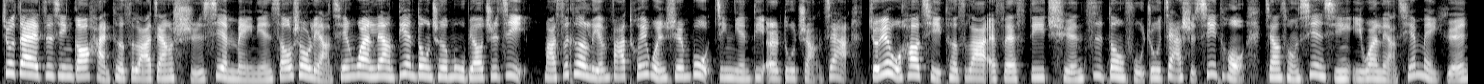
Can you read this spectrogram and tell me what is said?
就在自信高喊特斯拉将实现每年销售两千万辆电动车目标之际，马斯克连发推文宣布，今年第二度涨价。九月五号起，特斯拉 FSD 全自动辅助驾驶系统将从现行一万两千美元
